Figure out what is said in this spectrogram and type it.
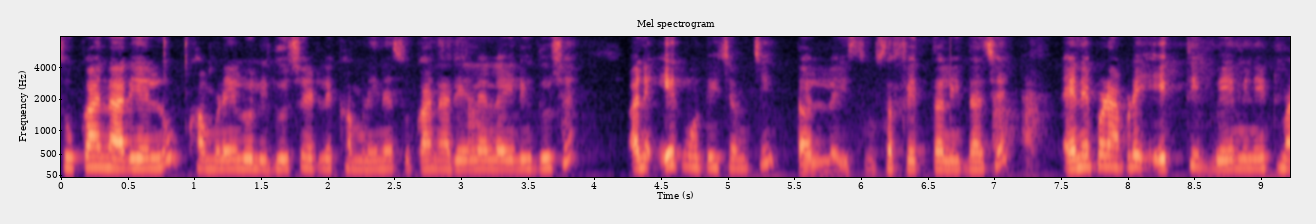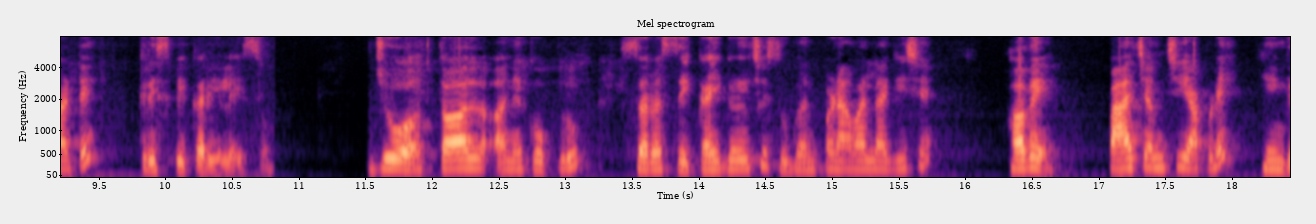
સૂકા નારિયેળનું ખમણેલું લીધું છે, એટલે ખમણીને સૂકા નારિયેળને લઈ લીધું છે. અને એક મોટી ચમચી તલ લઈશું, સફેદ તલ લીધા છે. એને પણ આપણે એકથી બે મિનિટ માટે ક્રિસ્પી કરી લઈશું. જુઓ, તલ અને કોપરું સરસ શેકાઈ ગયું છે, સુગંધ પણ આવવા લાગી છે. હવે પાંચ ચમચી આપણે હિંગ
